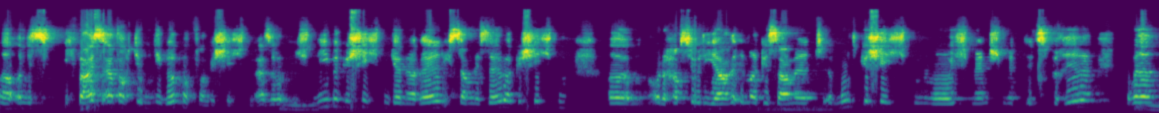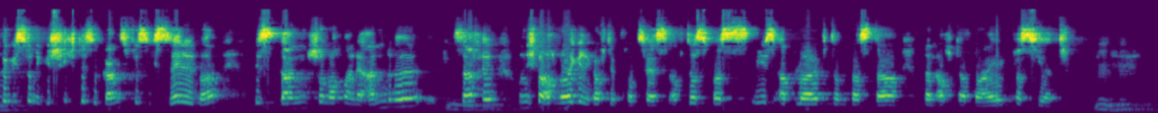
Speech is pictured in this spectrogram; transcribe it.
Äh, und ich weiß einfach um die Wirkung von Geschichten. Also mhm. ich liebe Geschichten generell. Ich sammle selber Geschichten ähm, oder habe sie über die Jahre immer gesammelt. Mutgeschichten, wo ich Menschen mit inspiriere. Aber dann mhm. wirklich so eine Geschichte so ganz für sich selber ist dann schon nochmal eine andere mhm. Sache. Und ich war auch neugierig auf den Prozess, auf das, was, wie es abläuft und was da dann auch dabei passiert. Mhm.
